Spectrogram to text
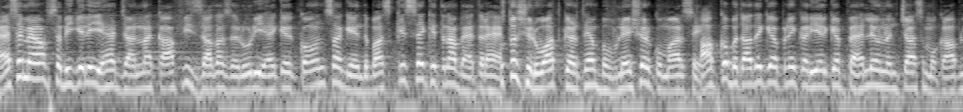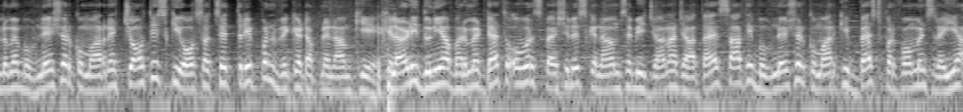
ऐसे में आप सभी के लिए यह जानना काफ़ी ज़्यादा ज़रूरी है कि कौन सा गेंदबाज किससे कितना बेहतर है। तो शुरुआत करते हैं भुवनेश्वर कुमार ऐसी आपको बता दें की अपने करियर के पहले उनचास मुकाबलों में भुवनेश्वर कुमार ने चौतीस की औसत ऐसी तिरपन विकेट अपने नाम किए। खिलाड़ी दुनिया भर में डेथ ओवर स्पेशलिस्ट के नाम से भी जाना जाता है। साथ ही भुवनेश्वर कुमार की बेस्ट परफॉर्मेंस रही है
